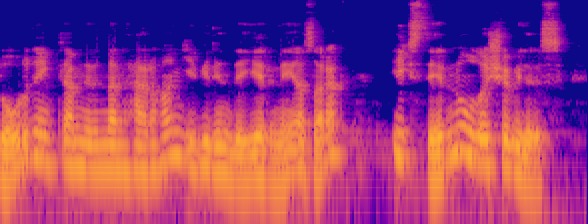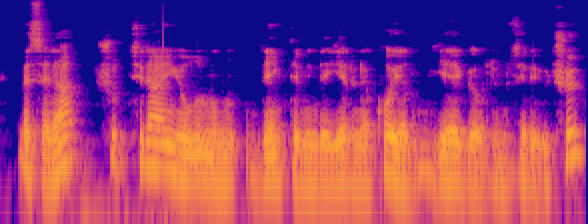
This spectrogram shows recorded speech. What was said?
doğru denklemlerinden herhangi birinde yerine yazarak x değerine ulaşabiliriz. Mesela şu tren yolunun denkleminde yerine koyalım y gördüğümüz yere 3'ü.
